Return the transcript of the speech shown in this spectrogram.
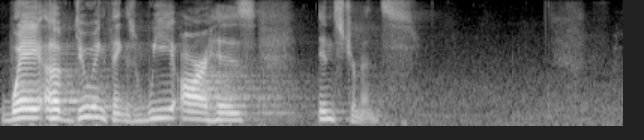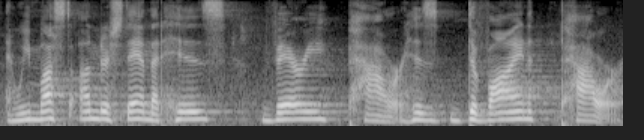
way of doing things. We are His instruments. And we must understand that His very power, His divine power,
